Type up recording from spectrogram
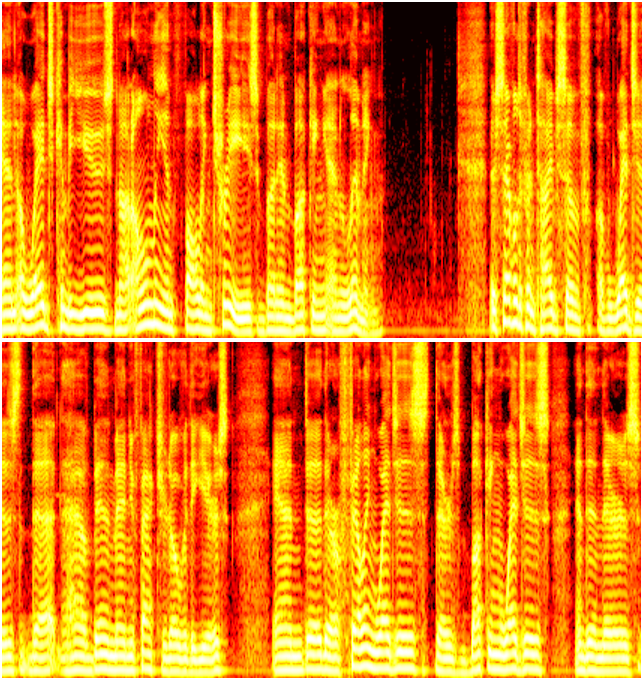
and a wedge can be used not only in falling trees, but in bucking and limbing. There's several different types of, of wedges that have been manufactured over the years. And uh, there are felling wedges, there's bucking wedges, and then there's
